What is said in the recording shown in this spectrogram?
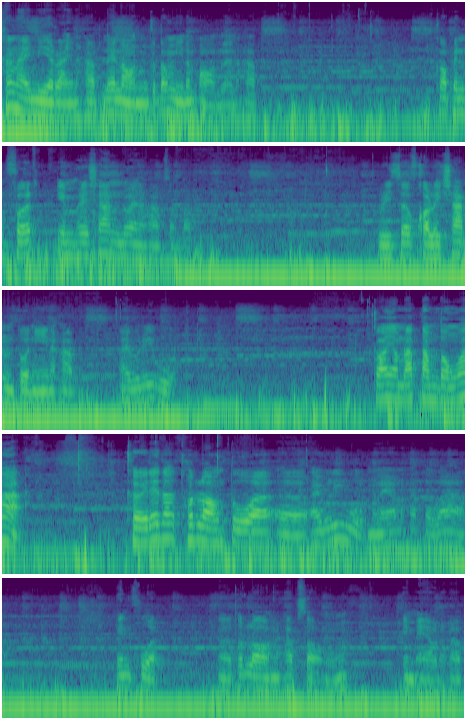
ข้างในมีอะไรนะครับ แน่นอนก็ต้องมีน้ำหอมเลยนะครับ ก็เป็น first impression ด้วยนะครับสำหรับ Reserve Collection ตัวนี้นะครับ Ivory Wood ก็ยอมรับตามตรงว่า เคยได้ทดลองตัวเอ่อ Ivory Wood มาแล้วนะครับ แต่ว่าเป็นขวดทดลองนะครับ 2 ml นะครับ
